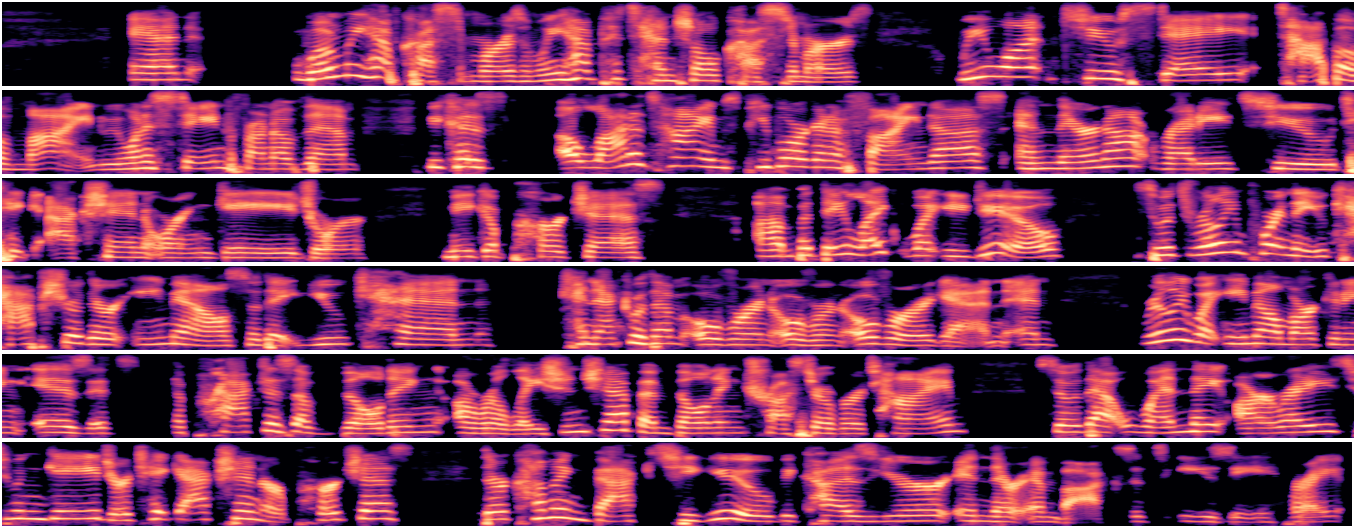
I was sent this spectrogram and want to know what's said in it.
And when we have customers and we have potential customers, we want to stay top of mind. We want to stay in front of them because a lot of times people are going to find us and they're not ready to take action or engage or make a purchase, um, but they like what you do. So it's really important that you capture their email so that you can connect with them over and over and over again. And really, what email marketing is it's the practice of building a relationship and building trust over time so that when they are ready to engage or take action or purchase, they're coming back to you because you're in their inbox. It's easy, right?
